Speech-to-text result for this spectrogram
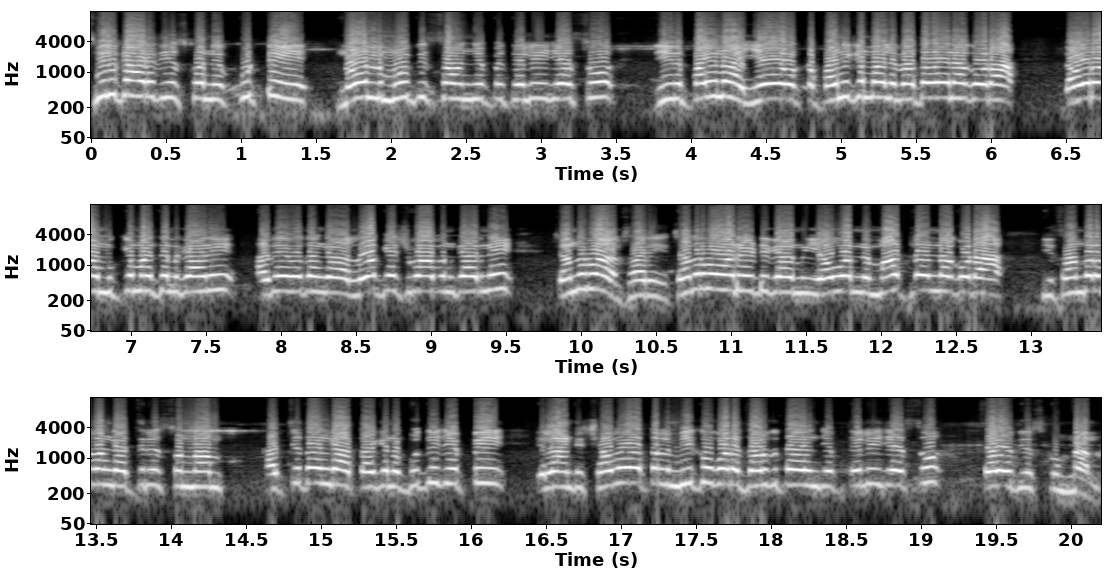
చిలుకారి తీసుకొని కుట్టి నోళ్ళు మూపిస్తామని చెప్పి తెలియజేస్తూ దీనిపైన ఏ ఒక్క పనికి మళ్ళీ వెతవైనా కూడా గౌరవ ముఖ్యమంత్రిని కానీ అదేవిధంగా లోకేష్ బాబుని గారిని చంద్రబాబు సారీ చంద్రబాబు రెడ్డి గారిని ఎవరిని మాట్లాడినా కూడా ఈ సందర్భంగా హెచ్చరిస్తున్నాం. ఖచ్చితంగా తగిన బుద్ధి చెప్పి ఇలాంటి శవయాత్రలు మీకు కూడా జరుగుతాయని చెప్పి తెలియజేస్తూ సెలవు తీసుకుంటున్నాను.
